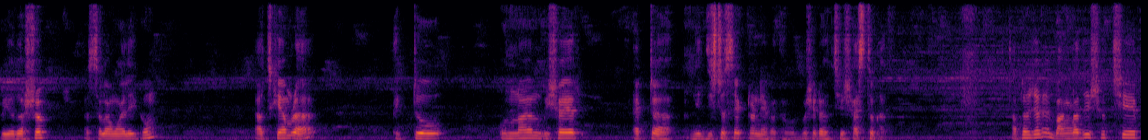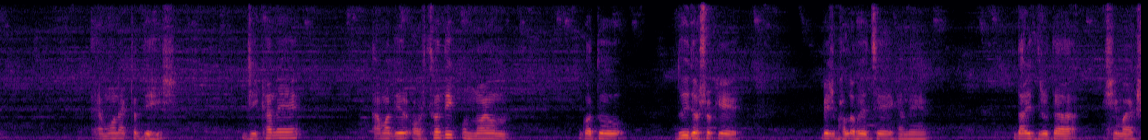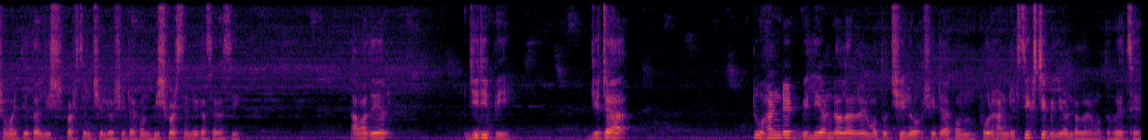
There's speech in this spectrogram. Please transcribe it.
প্রিয় দর্শক, আসসালামু আলাইকুম। আজকে আমরা একটু উন্নয়ন বিষয়ের একটা নির্দিষ্ট সেক্টর নিয়ে কথা বলব, সেটা হচ্ছে স্বাস্থ্য খাত। আপনারা জানেন, বাংলাদেশ হচ্ছে এমন একটা দেশ যেখানে আমাদের অর্থনৈতিক উন্নয়ন গত দুই দশকে বেশ ভালো হয়েছে। এখানে দারিদ্রতা সীমা একসময় তেতাল্লিশ পার্সেন্ট ছিল, সেটা এখন বিশ পার্সেন্টের কাছাকাছি। আমাদের জিডিপি যেটা টু হান্ড্রেড বিলিয়ন ডলারের মতো ছিল, সেটা এখন ফোর হান্ড্রেড সিক্সটি বিলিয়ন ডলারের মতো হয়েছে।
